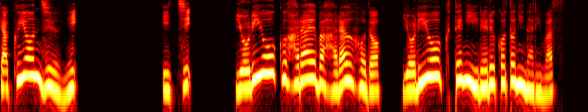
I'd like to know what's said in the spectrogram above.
142。1、より多く払えば払うほど、より多く手に入れることになります。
